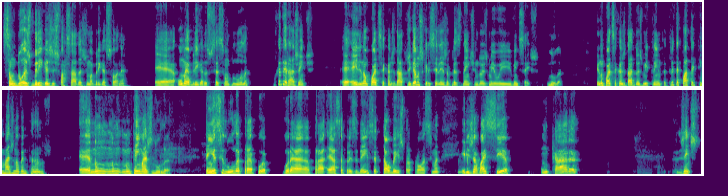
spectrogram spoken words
são duas brigas disfarçadas de uma briga só, né? É, uma é a briga da sucessão do Lula, porque verá, gente, é, ele não pode ser candidato. Digamos que ele se eleja presidente em 2026, Lula. Ele não pode ser candidato em 2030. 34 ele tem mais de 90 anos. É, não, não, não tem mais Lula. Tem esse Lula para essa presidência, talvez para a próxima. Ele já vai ser um cara. Gente,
